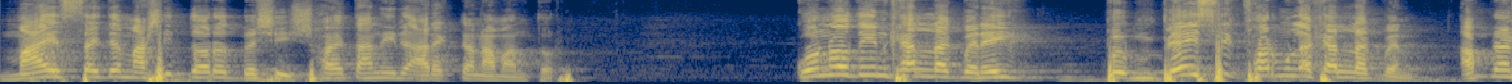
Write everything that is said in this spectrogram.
মায়ের চাইতে মাসির দরদ বেশি, শয়তানির আরেকটা নামান্তর। কোনো দিন খেয়াল রাখবেন, এই বেসিক ফর্মুলা খেয়াল রাখবেন। আপনার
